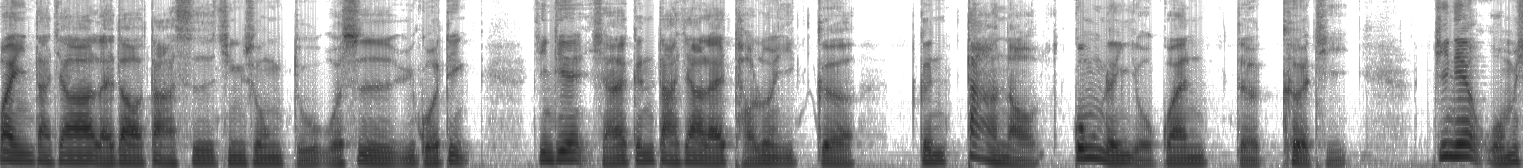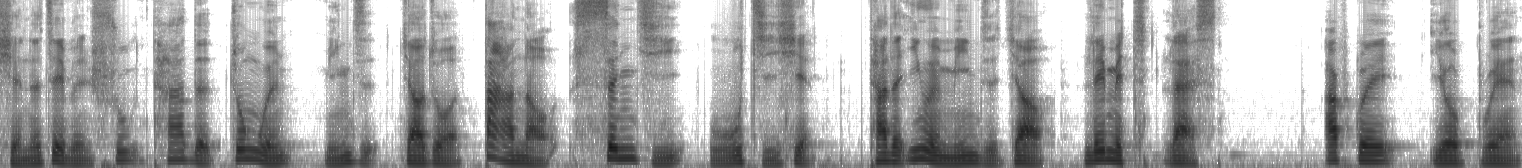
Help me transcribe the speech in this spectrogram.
欢迎大家来到大师轻松读，我是于国定。今天想要跟大家来讨论一个跟大脑功能有关的课题。今天我们选的这本书，它的中文名字叫做《大脑升级无极限》，它的英文名字叫 Limitless Upgrade Your Brain,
